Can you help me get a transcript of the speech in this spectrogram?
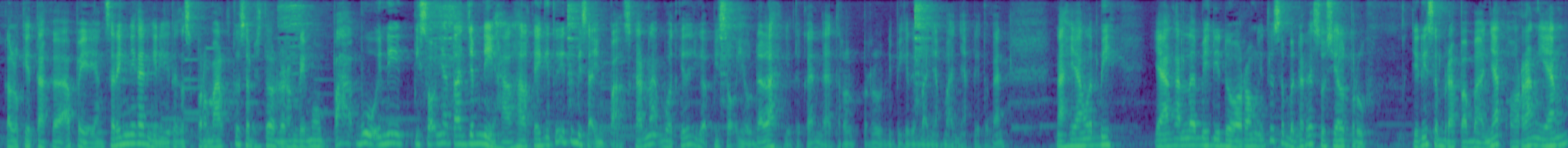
kalau kita ke apa ya yang sering ini kan gini kita ke supermarket tuh habis itu ada orang demo Pak Bu ini pisaunya tajam nih hal-hal kayak gitu itu bisa impuls karena buat kita juga pisau ya udahlah gitu kan nggak terlalu perlu dipikirin banyak-banyak gitu kan. Nah yang lebih yang akan lebih didorong itu sebenarnya social proof. Jadi seberapa banyak orang yang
